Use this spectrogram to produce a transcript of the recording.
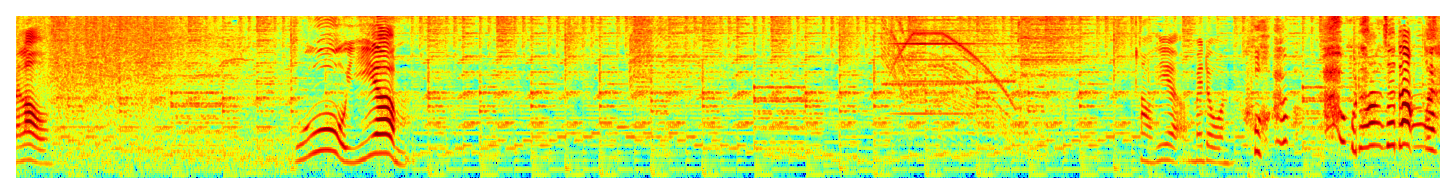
ไหมเราโอ้เยี่ยม เอาเฮียไม่โดนอุทานจะดังเลย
